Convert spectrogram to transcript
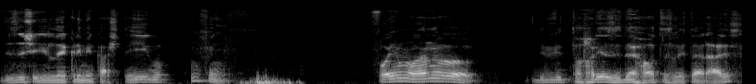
desisti de ler Crime e Castigo, enfim. Foi um ano de vitórias e derrotas literárias.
